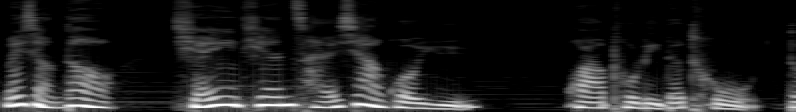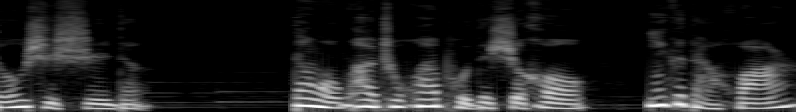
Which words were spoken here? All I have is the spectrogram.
没想到前一天才下过雨，花圃里的土都是湿的。当我跨出花圃的时候，一个打滑，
